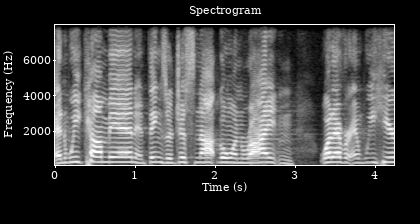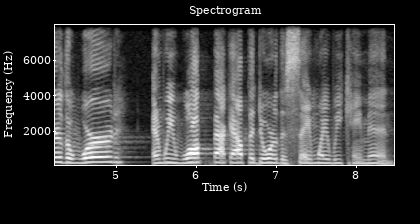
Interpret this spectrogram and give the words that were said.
And we come in and things are just not going right, and whatever, and we hear the word and we walk back out the door the same way we came in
